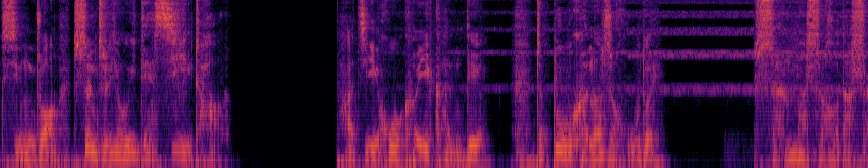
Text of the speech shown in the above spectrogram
形状甚至有一点细长。他几乎可以肯定，这不可能是胡队。什么时候的事？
